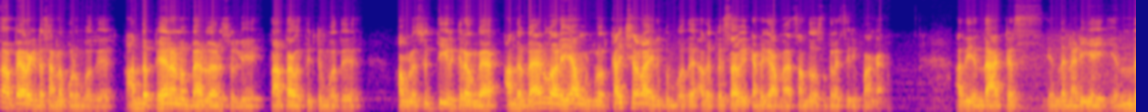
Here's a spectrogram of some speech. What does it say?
தான் பேரக்கிட்ட சண்டை போடும்போது அந்த பேரனும் பேட் வேர்டு சொல்லி தாத்தாவை திட்டும்போது அவங்கள சுற்றி இருக்கிறவங்க அந்த பேட் வேர்டையே அவங்களுக்குள்ள ஒரு கல்ச்சரலாக இருக்கும்போது அதை பெருசாகவே கண்டுக்காமல் சந்தோஷத்தில் சிரிப்பாங்க. அது எந்த ஆக்டர்ஸ் எந்த நடிகை எந்த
